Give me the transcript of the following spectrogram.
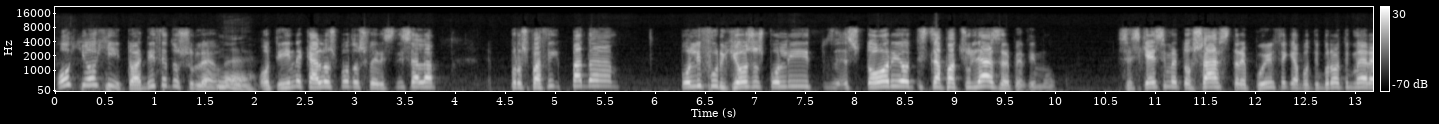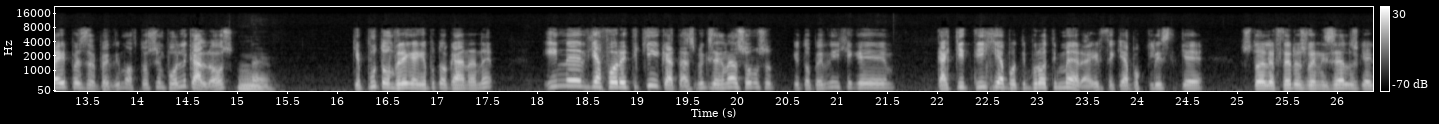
Όχι, όχι. Το αντίθετο σου λέω. Ναι. Ότι είναι καλός ποδοσφαιριστής, αλλά προσπαθεί πάντα πολύ φουριόζος, πολύ στο όριο της τσαπατσουλιάς, ρε παιδί μου. Σε σχέση με το Σάστρε που ήρθε και από την πρώτη μέρα είπες, ρε παιδί μου, αυτός είναι πολύ καλός. Ναι. Και πού τον βρήκα και πού τον κάνανε. Είναι διαφορετική η κατάσταση. Μην ξεχνάς όμως ότι και το παιδί είχε και κακή τύχη από την πρώτη μέρα. Ήρθε και αποκλείστηκε στο Ελευθέριος Βενιζέλος για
